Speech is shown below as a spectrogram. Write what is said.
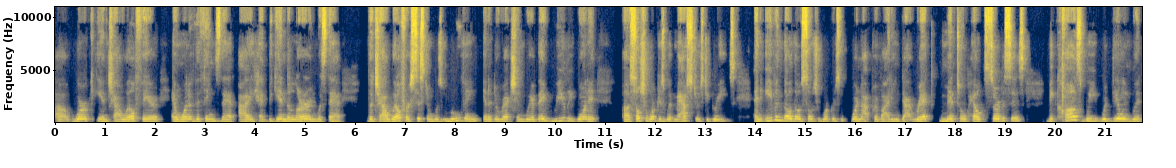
uh, work in child welfare. And one of the things that I had begun to learn was that the child welfare system was moving in a direction where they really wanted uh, social workers with master's degrees. And even though those social workers were not providing direct mental health services, because we were dealing with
